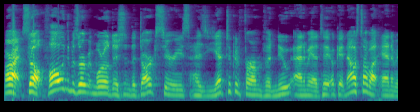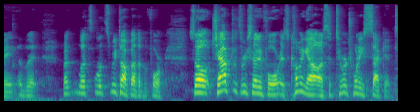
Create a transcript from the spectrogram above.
All right, so following the Berserk Memorial Edition, the Dark series has yet to confirm the new anime adaptation. Okay, now let's talk about anime a bit, but let's let's we talked about that before. So, Chapter 374 is coming out on September 22nd.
